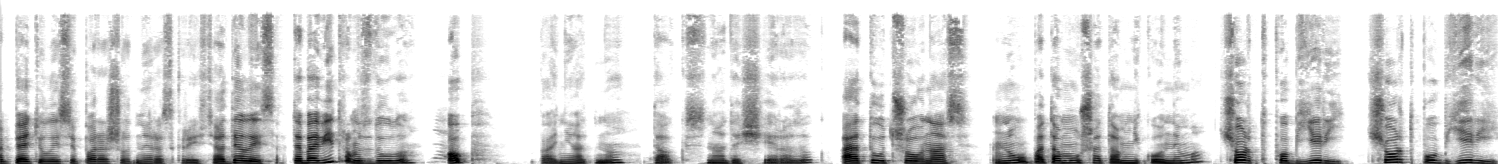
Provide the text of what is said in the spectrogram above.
Опять у лиси парашут не розкрився. А де лиса? Тебе вітром здуло? Оп. Понятно. Так, надо ще разок. А тут що у нас? Ну, потому що там нікого нема. Чорт поб'єрі. Чорт поб'єрі.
